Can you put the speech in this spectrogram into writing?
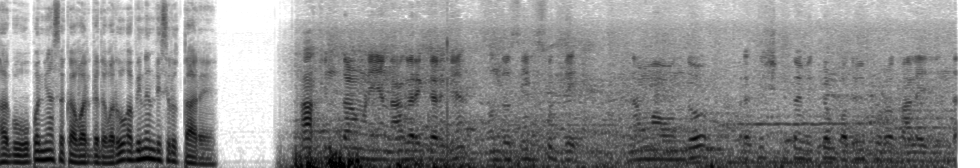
ಹಾಗೂ ಉಪನ್ಯಾಸಕ ವರ್ಗದವರು ಅಭಿನಂದಿಸಿರುತ್ತಾರೆ. ಚಿಂತಾಮಣಿಯ ನಾಗರಿಕರಿಗೆ ಒಂದು ಸಿಹಿ ಸುದ್ದಿ. ನಮ್ಮ ಒಂದು ಪ್ರತಿಷ್ಠಿತ ವಿಕ್ರಮ್ ಪದವಿ ಪೂರ್ವ ಕಾಲೇಜಿಂದ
